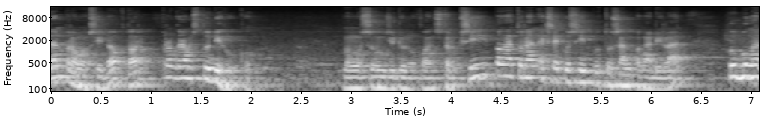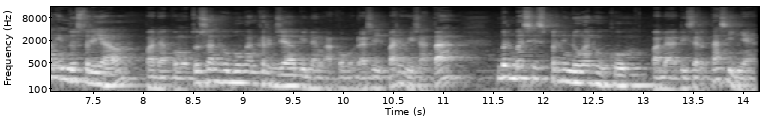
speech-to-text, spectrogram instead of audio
dan promosi doktor program studi hukum. Mengusung judul konstruksi pengaturan eksekusi putusan pengadilan hubungan industrial pada pemutusan hubungan kerja bidang akomodasi pariwisata berbasis perlindungan hukum pada disertasinya.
